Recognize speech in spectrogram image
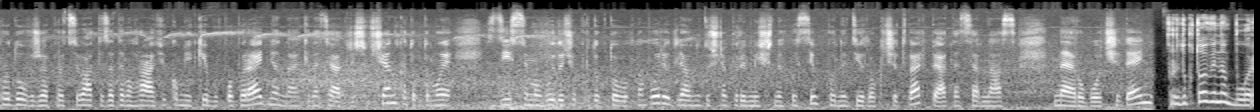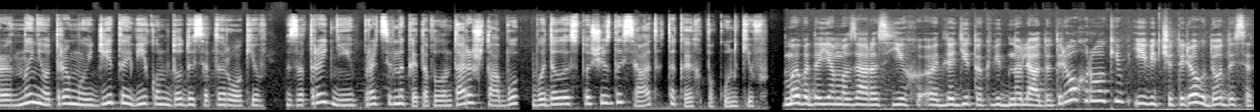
продовжує працювати за тим графіком, який був попередньо на кінотеатрі Шевченка. Тобто ми здійснюємо видачу продуктових наборів для внутрішньопереміщених осіб понеділок, четвер, п'ятниця в нас не робочий день. Продуктові набори нині отримують діти віком до 10 років. За три дні працівники та волонтери штабу видали 160 таких пакунків. Ми видаємо зараз їх е, для діток від 0 до 3 років і від 4 до 10.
